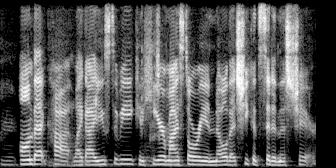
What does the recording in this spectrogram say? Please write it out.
mm. on that cot, like I used to be, could hear my story and know that she could sit in this chair,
